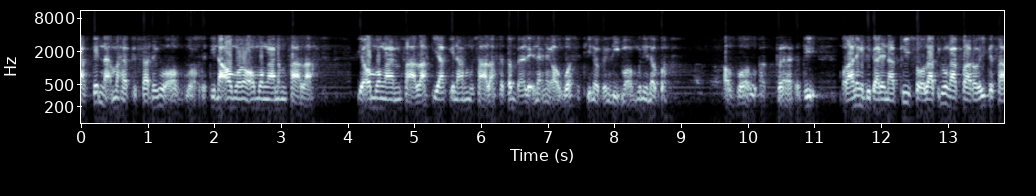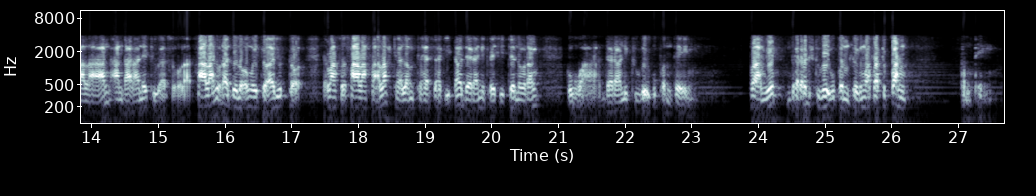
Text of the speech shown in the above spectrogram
yakin nak maha besar itu Allah. Jadi nak omong-omongan salah. Ya omongan salah, keyakinanmu salah, tetap balik nang Allah. Sedina ping lima muni apa? Allahu Akbar. Jadi mulane ketika Nabi sholat itu ngafaroi kesalahan antaranya dua sholat. Salah itu ora delok wong ayu Termasuk salah-salah dalam bahasa kita darani presiden orang kuat, darani dua itu penting. Paham ya? Darah dua penting masa depan penting.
